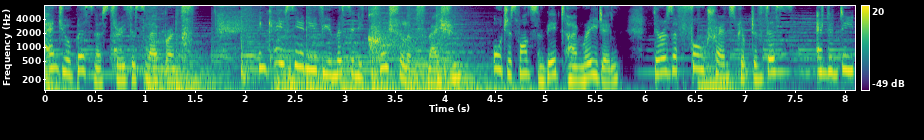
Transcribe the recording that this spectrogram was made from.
and your business through this labyrinth. In case any of you miss any crucial information, or just want some bedtime reading, there is a full transcript of this and indeed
